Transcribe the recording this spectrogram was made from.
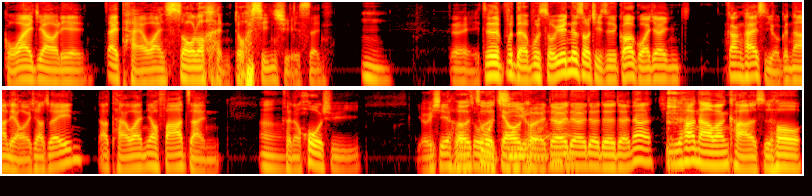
国外教练在台湾收了很多新学生。嗯，对，这是不得不说，因为那时候其实高外国外教练刚开始有跟大家聊一下，说，哎、那台湾要发展嗯，可能或许有一些合合作机交流会，对对对对对。那其实他拿完卡的时候，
